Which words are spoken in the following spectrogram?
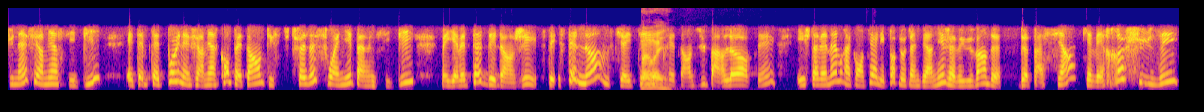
qu'une infirmière CPI était peut-être pas une infirmière compétente, puis si tu te faisais soigner par une CPI, ben, il y avait peut-être des dangers. C'était énorme ce qui a été ben prétendu par l'ordre. Et je t'avais même raconté à l'époque, l'automne dernier, j'avais eu vent de, de patients qui avaient refusé,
